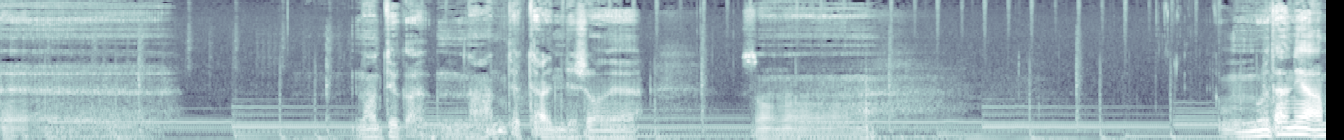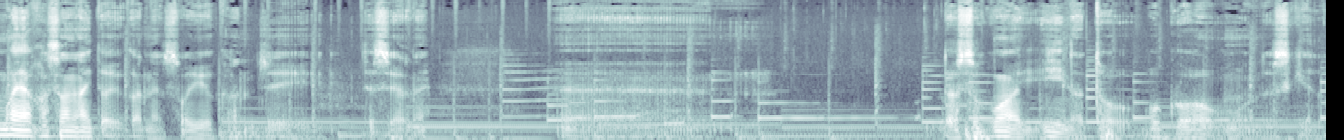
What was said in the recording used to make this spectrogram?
えー、なんていうかなんて言ったらいいんでしょうねその無駄に甘やかさないというかねそういう感じですよね。えー、だそこはいいなと僕は思うんですけどね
